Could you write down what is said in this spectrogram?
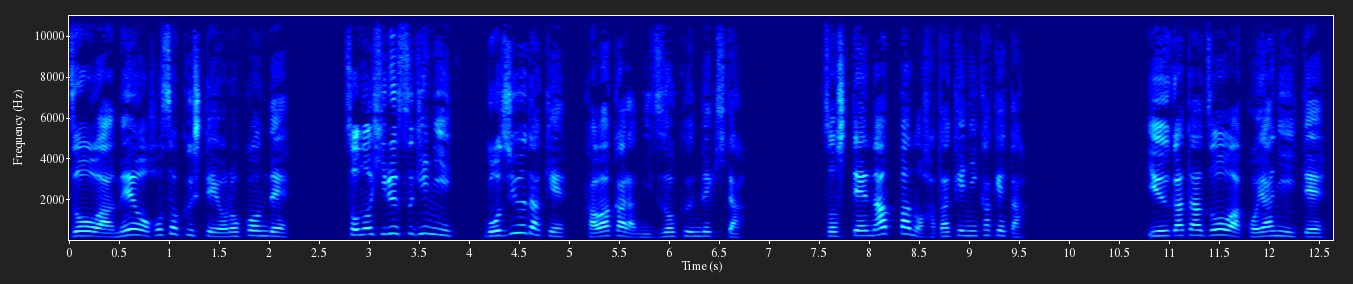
象は目を細くして喜んで、その昼過ぎに五十だけ川から水を汲んできた。そしてナッパの畑にかけた。夕方象は小屋にいて、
